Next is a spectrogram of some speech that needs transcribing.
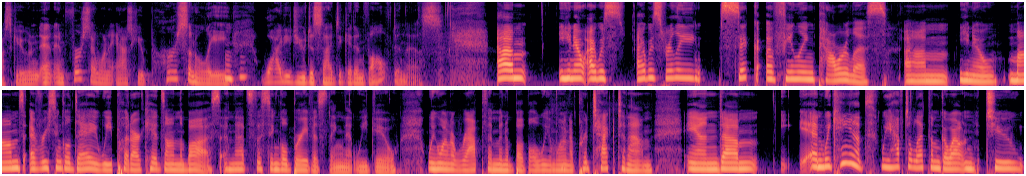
ask you, and and, and first I want to ask you personally, Mm-hmm. why did you decide to get involved in this? Um, you know, I was I was really sick of feeling powerless. Um, you know, moms every single day we put our kids on the bus, and that's the single bravest thing that we do. We want to wrap them in a bubble. We want to protect them, and um, and we can't. We have to let them go out into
